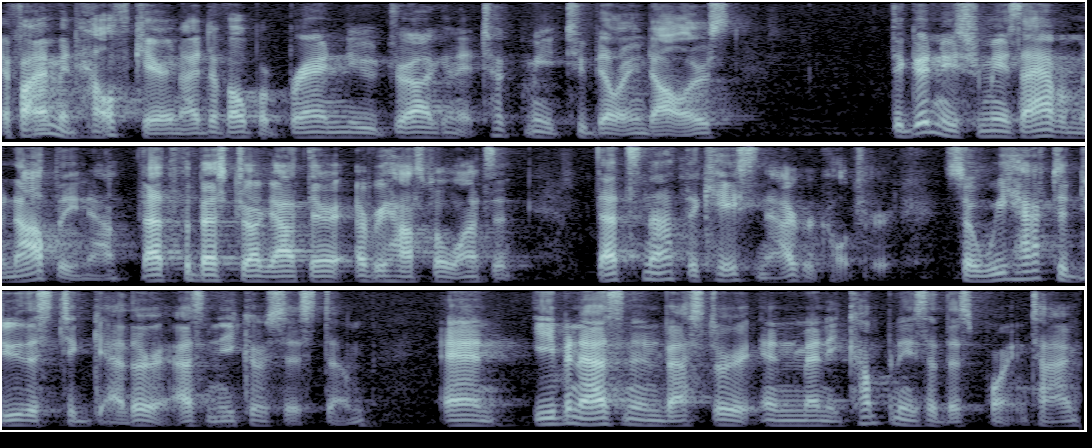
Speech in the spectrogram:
If I'm in healthcare and I develop a brand new drug and it took me $2 billion, the good news for me is I have a monopoly now. That's the best drug out there. Every hospital wants it. That's not the case in agriculture. So we have to do this together as an ecosystem. And even as an investor in many companies at this point in time,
